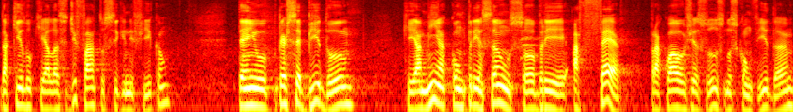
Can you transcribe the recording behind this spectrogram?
daquilo que elas de fato significam tenho percebido que a minha compreensão sobre a fé para a qual Jesus nos convida,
